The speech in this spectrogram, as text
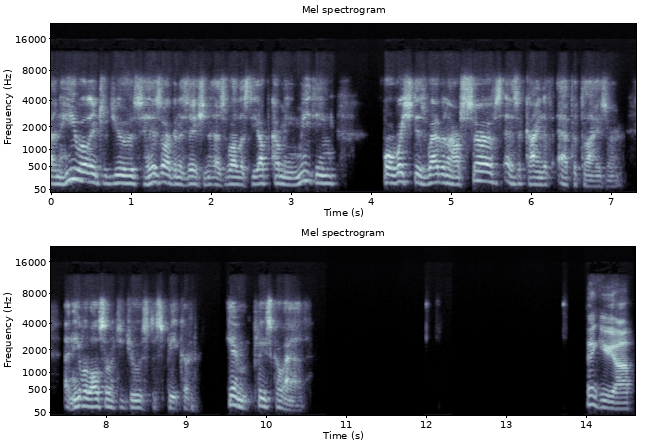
and he will introduce his organization as well as the upcoming meeting for which this webinar serves as a kind of appetizer. And he will also introduce the speaker. Kim, please go ahead. Thank you, Jaap.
